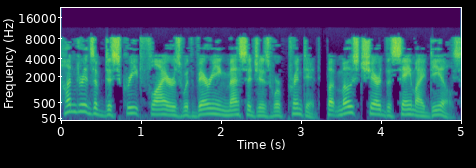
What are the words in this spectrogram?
Hundreds of discrete flyers with varying messages were printed, but most shared the same ideals.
